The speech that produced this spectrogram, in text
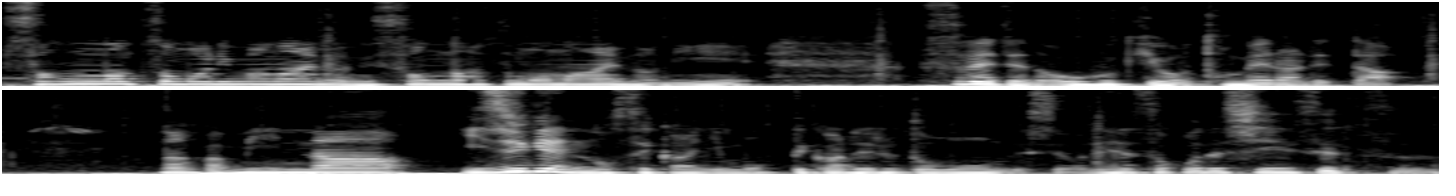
そんなつもりもないのにそんなはずもないのに全ての動きを止められた。なんかみんな異次元の世界に持ってかれると思うんですよね。そこで親切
